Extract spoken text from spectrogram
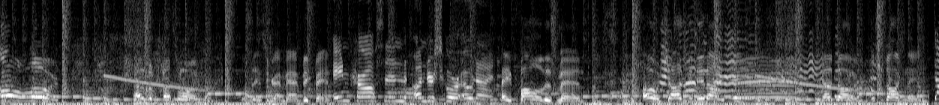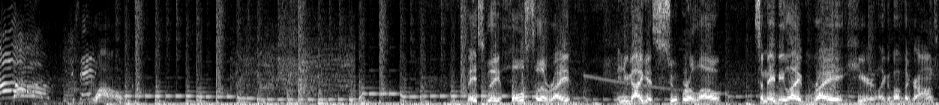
Oh, Lord! That was the best one. What's the Instagram, man? Big fan. Aiden Carlson underscore 09. Hey, follow this man. Oh, Shaw's getting in on it. Yay! Got a dog. What's the dog's name? Dog! Did you say Wow. Basically, holes to the right, and you gotta get super low. So maybe like right here, like above the ground.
